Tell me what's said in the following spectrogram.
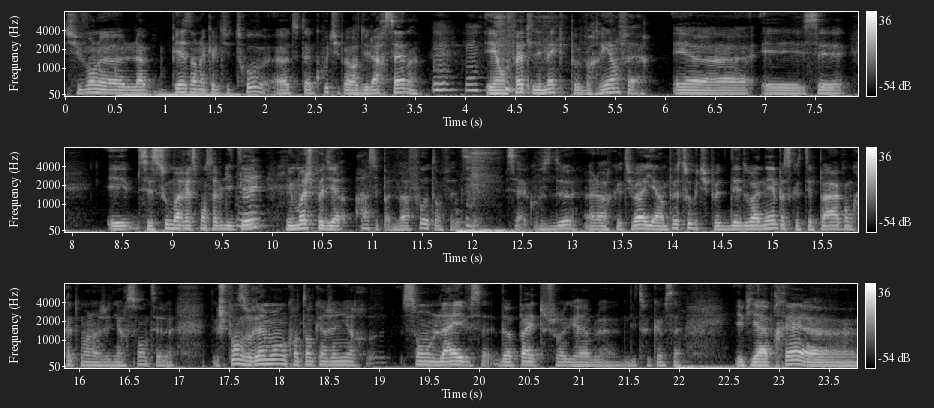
Suivant le- la pièce dans laquelle tu te trouves, euh, tout à coup tu peux avoir du larcène, hum, hum. et en fait, les mecs peuvent rien faire. Et, euh, et c'est. Et c'est sous ma responsabilité. Ouais. Mais moi, je peux dire, ah, c'est pas de ma faute en fait. C'est- à cause d'eux. Alors que tu vois, il y a un peu ce truc que tu peux te dédouaner parce que t'es pas concrètement l'ingénieur son. le- Donc, je pense vraiment qu'en tant qu'ingénieur son live, ça doit pas être toujours agréable, des trucs comme ça. Et puis après, euh,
